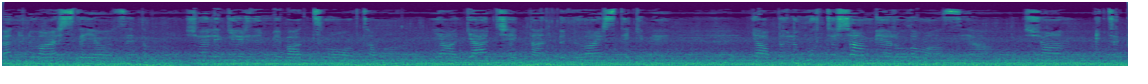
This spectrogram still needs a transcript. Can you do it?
ben üniversiteyi özledim. Şöyle girdim bir baktım ortama. Ya gerçekten üniversite gibi ya böyle muhteşem bir yer olamaz ya. Şu an bir tık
